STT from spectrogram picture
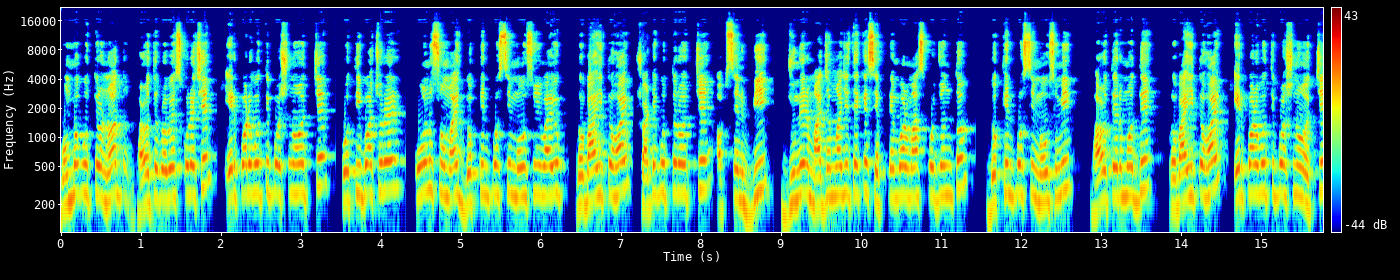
ব্রহ্মপুত্র নদ ভারতে প্রবেশ করেছে। এর পরবর্তী প্রশ্ন হচ্ছে, প্রতি বছরের কোন সময় দক্ষিণ পশ্চিম মৌসুমী বায়ু প্রবাহিত হয়? সঠিক উত্তর হচ্ছে অপশন বি, জুনের মাঝামাঝি থেকে সেপ্টেম্বর মাস পর্যন্ত দক্ষিণ পশ্চিম মৌসুমী ভারতের মধ্যে প্রবাহিত হয়। এর পরবর্তী প্রশ্ন হচ্ছে,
